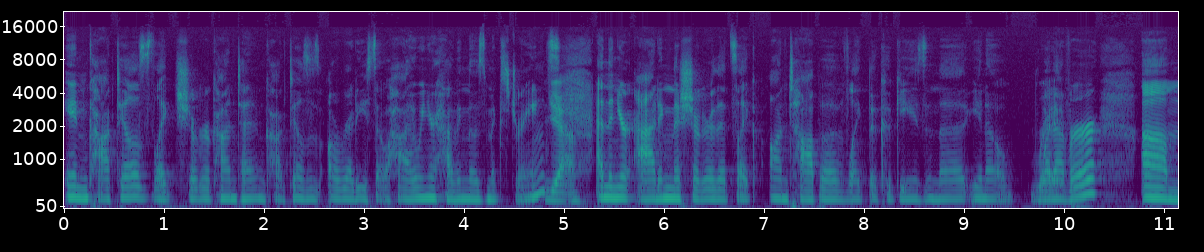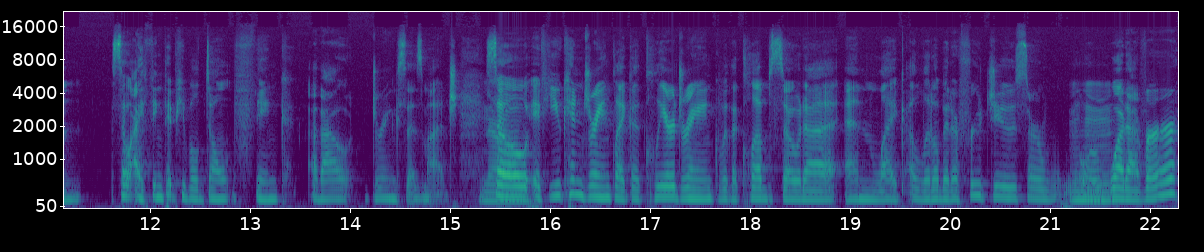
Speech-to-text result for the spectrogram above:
in cocktails, like sugar content in cocktails is already so high when you're having those mixed drinks. Yeah. And then you're adding the sugar that's like on top of like the cookies and the, you know, Right. whatever. Um, so I think that people don't think about drinks as much. So if you can drink like a clear drink with a club soda and like a little bit of fruit juice or or whatever,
